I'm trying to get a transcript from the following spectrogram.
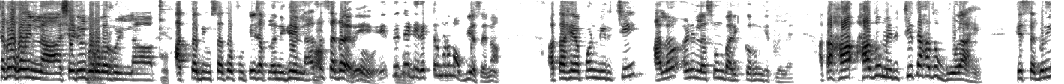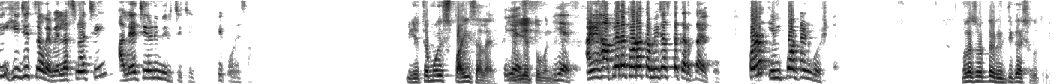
सगळं होईल ना शेड्यूल हा. बरोबर होईल ना हो. आजचा दिवसाचं फुटेज आपलं निघेल ना हा, असं सगळं रे बरोबर, हे- ते-. डिरेक्टर म्हणून ऑब्विस आहे ना. आता हे आपण मिरची आलं आणि लसूण बारीक करून घेतलेलं आहे. आता हा हा जो मिरचीचा हा जो गोळा आहे हे सगळी ही जी चव आहे म्हणजे लसणाची आल्याची आणि मिरचीची हे कोण आहे सांग? याच्यामुळे स्पाइस आलाय. येतो म्हणजे. येस आणि हा आपल्याला थोडा कमी जास्त करता येतो. पण इम्पॉर्टंट गोष्ट आहे. मला असं वाटतं रितिका श्रोत्री.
